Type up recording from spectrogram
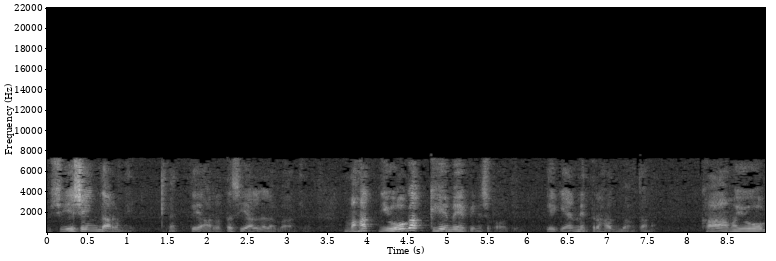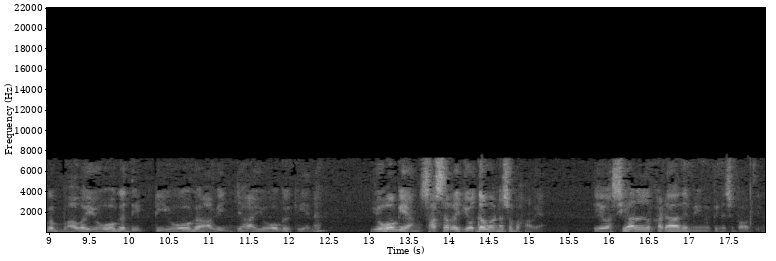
විශේෂයෙන් ධර්මය පැත්තේ අර්ථ සියල්ල ලබා දෙන. මහත් යෝගක් හෙමය පිණිස පවතින. ඒ කියන්නේ ත්‍රහත් බව තම. කාමයෝග භවයෝග දිට්ටි යෝග අවිද්‍යා යෝග කියන යෝගයන් සසර යොදවන ස්වභාවයන්. ඒ සියල් කඩාදමීම පිණිස පවතින.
